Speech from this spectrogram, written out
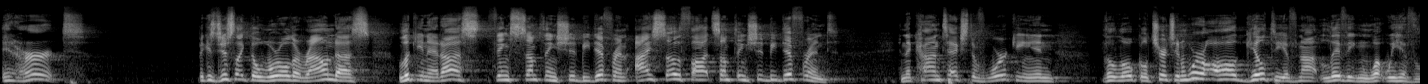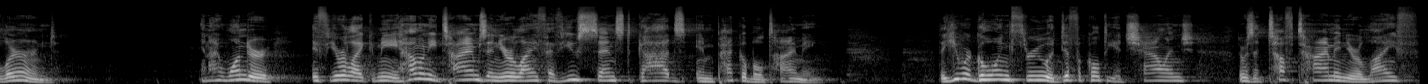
it hurt. Because just like the world around us, looking at us, thinks something should be different, I so thought something should be different in the context of working in the local church. And we're all guilty of not living what we have learned. And I wonder if you're like me, how many times in your life have you sensed God's impeccable timing? That you were going through a difficulty, a challenge, there was a tough time in your life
